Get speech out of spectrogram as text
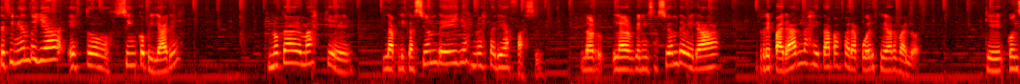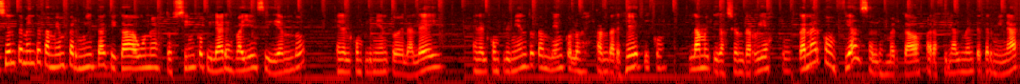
Definiendo ya estos cinco pilares, no cabe más que la aplicación de ellas no es tarea fácil. La, organización deberá reparar las etapas para poder crear valor, que conscientemente también permita que cada uno de estos cinco pilares vaya incidiendo en el cumplimiento de la ley, en el cumplimiento también con los estándares éticos, la mitigación de riesgos, ganar confianza en los mercados para finalmente terminar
